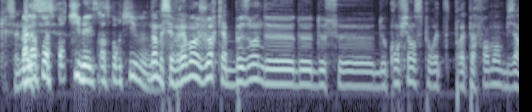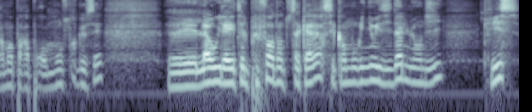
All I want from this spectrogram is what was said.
Cristiano, à la fois sportive et extra-sportive. Non, mais c'est vraiment un joueur qui a besoin de, de, de, ce, de confiance pour être, pour être performant, bizarrement, par rapport au monstre que c'est. Et là où il a été le plus fort dans toute sa carrière, c'est quand Mourinho et Zidane lui ont dit Chris,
